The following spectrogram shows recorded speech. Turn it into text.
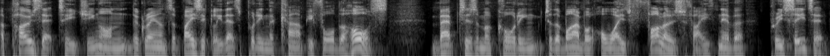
opposed that teaching on the grounds that basically that's putting the cart before the horse. Baptism, according to the Bible, always follows faith, never precedes it.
